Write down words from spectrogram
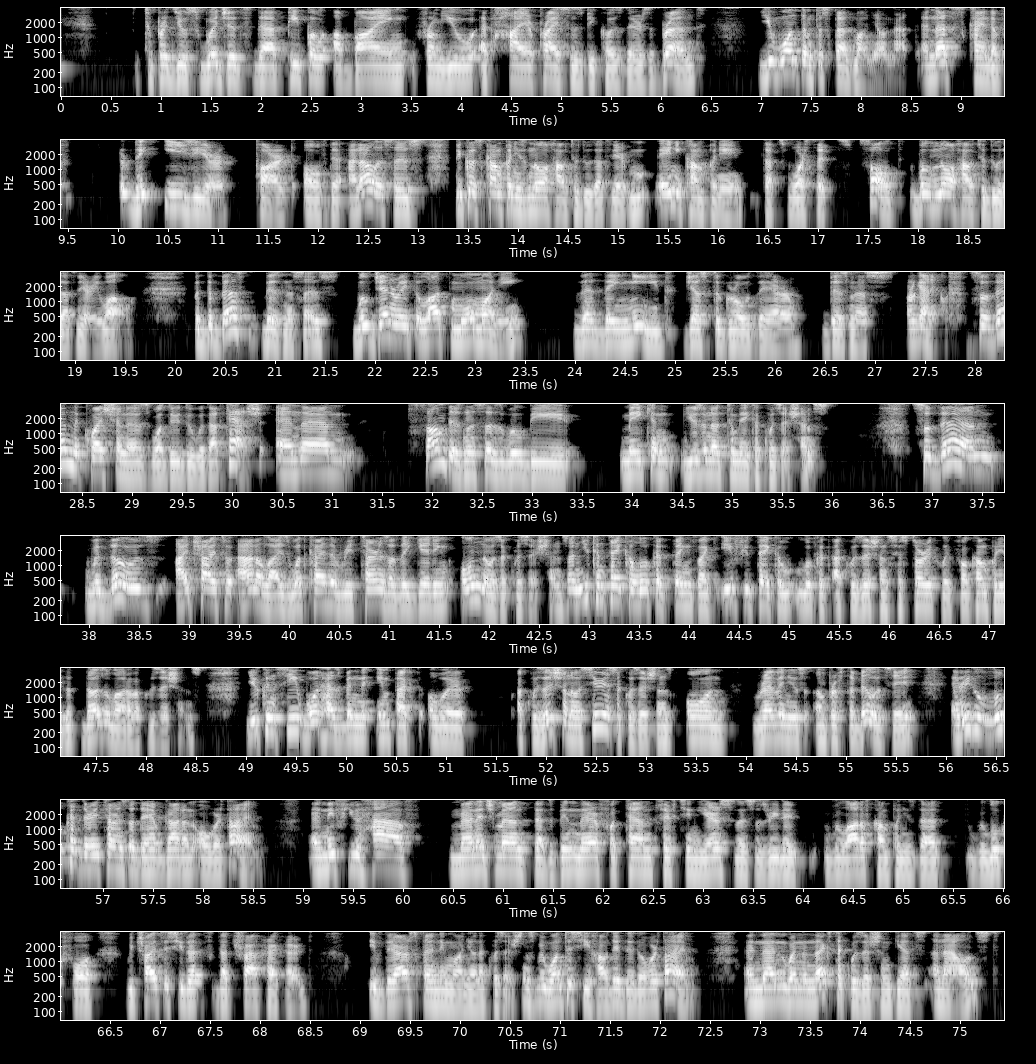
to produce widgets that people are buying from you at higher prices because there's a brand you want them to spend money on that. And that's kind of the easier part of the analysis because companies know how to do that very any company that's worth its salt will know how to do that very well. But the best businesses will generate a lot more money that they need just to grow their business organically. So then the question is what do you do with that cash? And then some businesses will be making using it to make acquisitions. So then with those, I try to analyze what kind of returns are they getting on those acquisitions. And you can take a look at things like if you take a look at acquisitions historically for a company that does a lot of acquisitions, you can see what has been the impact of a acquisition or serious acquisitions on revenues and profitability, and really look at the returns that they have gotten over time. And if you have management that's been there for 10, 15 years, this is really a lot of companies that we look for we try to see that that track record if they are spending money on acquisitions we want to see how they did over time and then when the next acquisition gets announced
